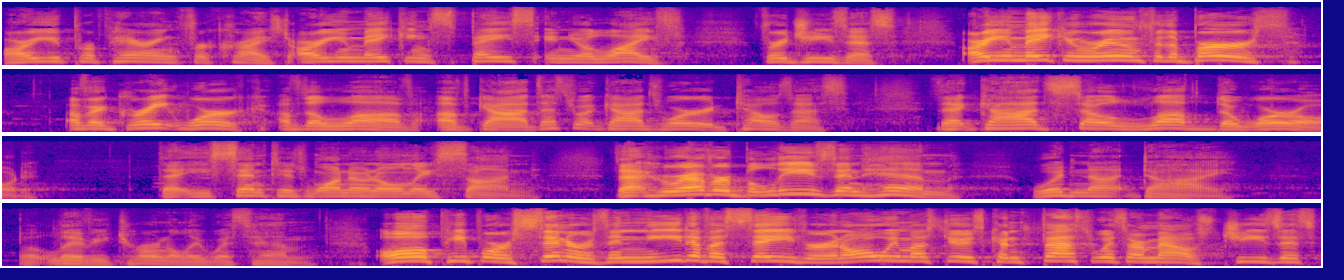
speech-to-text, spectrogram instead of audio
Are you preparing for Christ? Are you making space in your life for Jesus? Are you making room for the birth of a great work of the love of God. That's what God's word tells us. That God so loved the world that he sent his one and only Son, that whoever believes in him would not die, but live eternally with him. All people are sinners in need of a Savior, and all we must do is confess with our mouths Jesus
